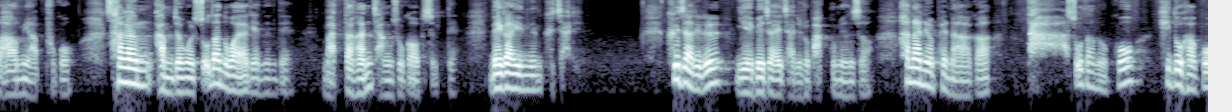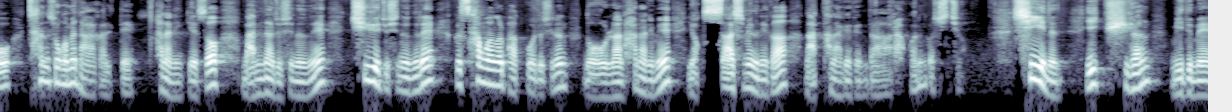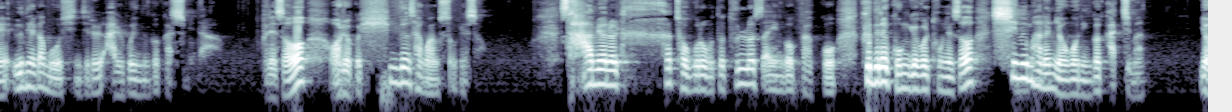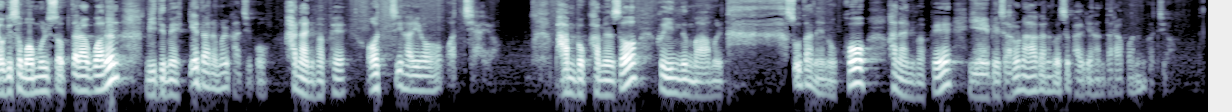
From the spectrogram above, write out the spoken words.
마음이 아프고 상한 감정을 쏟아 놓아야겠는데 마땅한 장소가 없을 때 내가 있는 그 자리, 그 자리를 예배자의 자리로 바꾸면서 하나님 앞에 나아가 다 쏟아놓고 기도하고 찬송하며 나아갈 때 하나님께서 만나 주시는 은혜, 치유해 주시는 은혜, 그 상황을 바꾸어 주시는 놀란 하나님의 역사하심의 은혜가 나타나게 된다라고 하는 것이죠. 시인은 이 귀한 믿음의 은혜가 무엇인지를 알고 있는 것 같습니다. 그래서 어렵고 힘든 상황 속에서 사면을 다 적으로부터 둘러싸인 것 같고 그들의 공격을 통해서 신음하는 영혼인 것 같지만 여기서 머물 수 없다라고 하는 믿음의 깨달음을 가지고 하나님 앞에 어찌하여 어찌하여 반복하면서 그 있는 마음을 다 쏟아내 놓고 하나님 앞에 예배자로 나아가는 것을 발견한다라고 하는 거죠.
